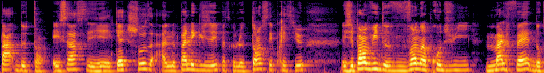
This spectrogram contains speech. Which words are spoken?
pas de temps. Et ça, c'est quelque chose à ne pas négliger parce que le temps, c'est précieux. Et j'ai pas envie de vous vendre un produit mal fait. Donc,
